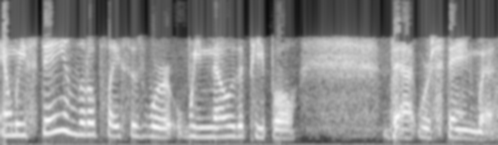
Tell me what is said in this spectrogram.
and we stay in little places where we know the people that we're staying with.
